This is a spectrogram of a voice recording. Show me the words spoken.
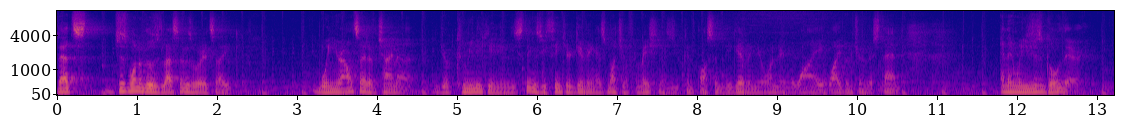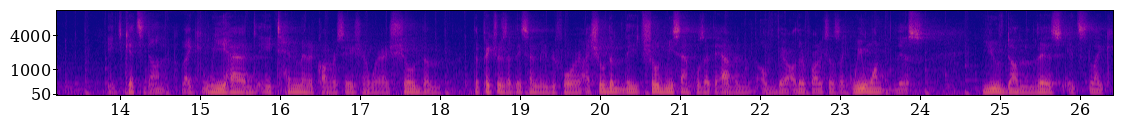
that's just one of those lessons where it's like, when you're outside of China, you're communicating these things. You think you're giving as much information as you can possibly give, and you're wondering why. Why don't you understand? And then when you just go there, it gets done. Like we had a 10 minute conversation where I showed them the pictures that they sent me before. I showed them, they showed me samples that they have in, of their other products. I was like, we want this. You've done this. It's like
